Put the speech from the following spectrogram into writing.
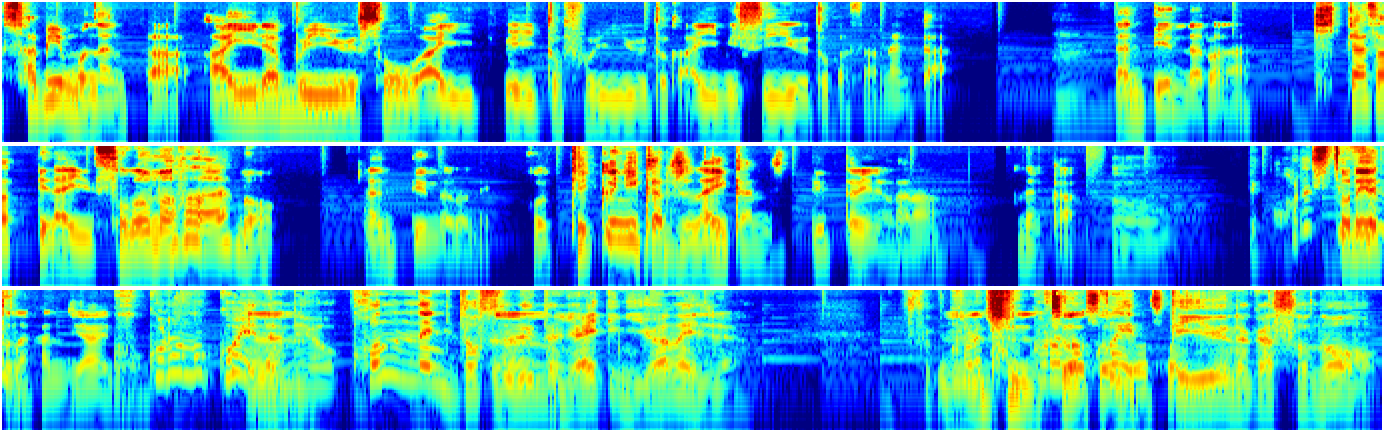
サビもなんか、I love you, so I wait for you とか、I miss you とかさ、なんか、うん。なんて言うんだろうな。着飾ってない、そのままの、なんて言うんだろうね。こうテクニカルじゃない感じって言ったらいいのかな。なんか、そう。でこれストレートな感じがある。心の声なのよ、こんなにドストレートに相手に言わないじゃん、そうこれうん。心の声っていうのがその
